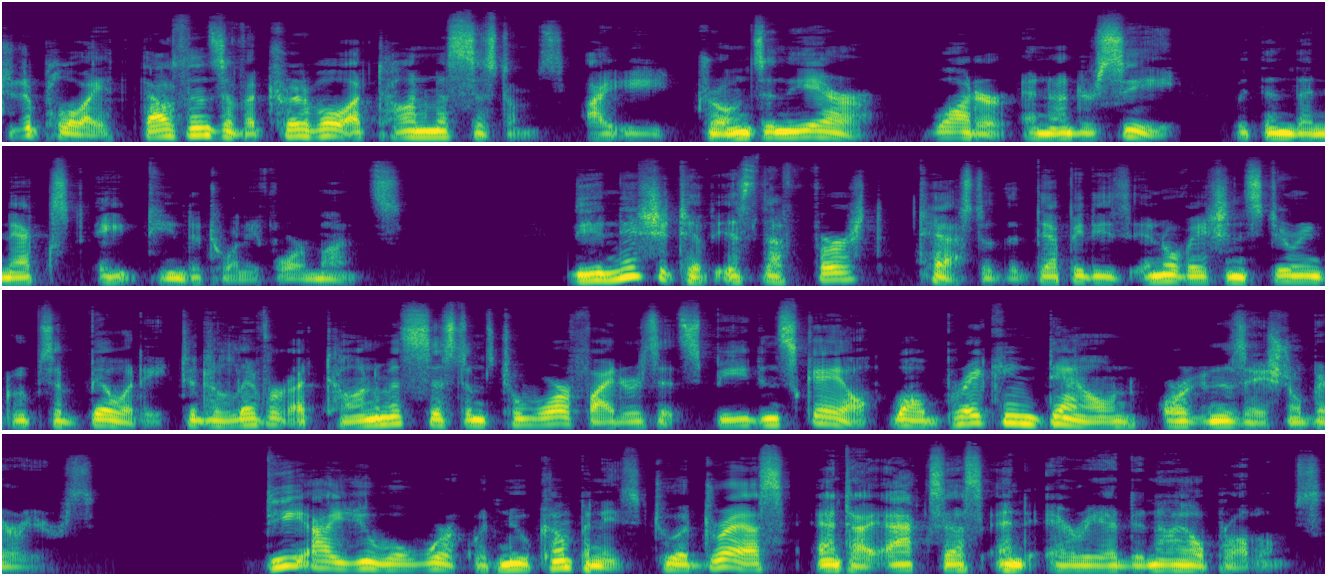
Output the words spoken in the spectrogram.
to deploy thousands of attritable autonomous systems, i.e., drones in the air, water, and undersea, within the next 18 to 24 months. The initiative is the first test of the Deputy's Innovation Steering Group's ability to deliver autonomous systems to warfighters at speed and scale while breaking down organizational barriers. DIU will work with new companies to address anti access and area denial problems.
